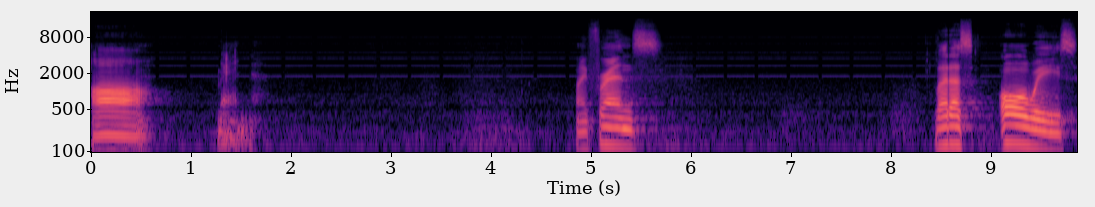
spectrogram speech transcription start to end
Amen. My friends, let us always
